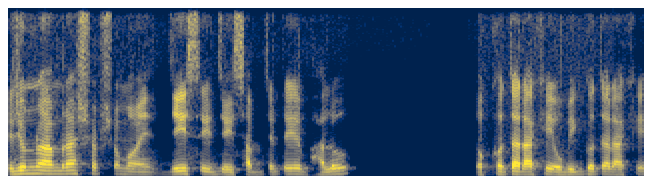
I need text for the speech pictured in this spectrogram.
এজন্য আমরা সব সময় যেই সেই যেই সাবজেক্টে ভালো দক্ষতা রাখে, অভিজ্ঞতা রাখে,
